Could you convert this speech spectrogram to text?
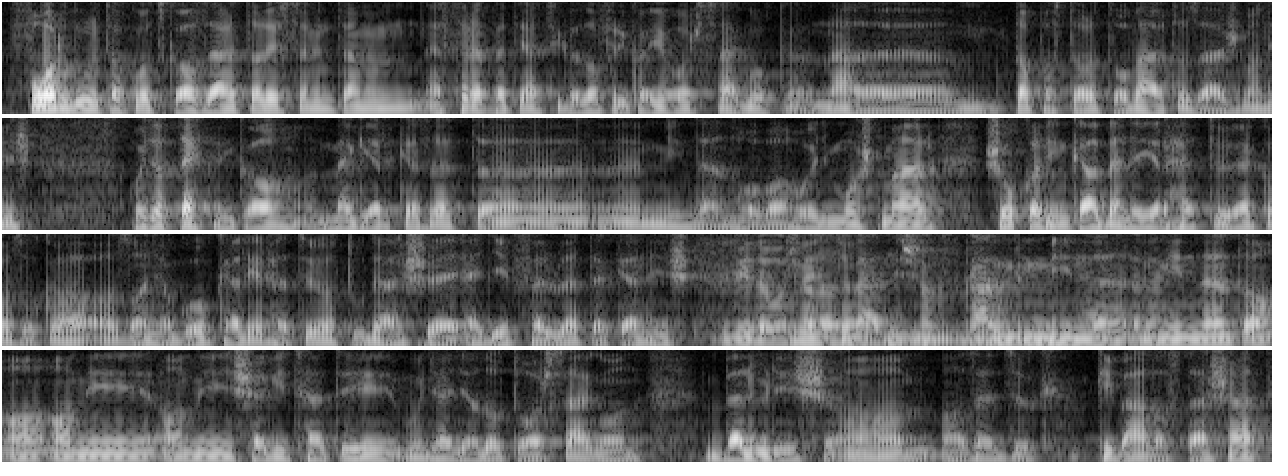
fordult a kocka azáltal, és szerintem ez szerepet játszik az afrikai országoknál tapasztalató változásban is, hogy a technika megérkezett mindenhova, hogy most már sokkal inkább elérhetőek azok az anyagok, elérhető a tudás egyéb felületeken is. Videós adatbázisok, scouting minden, mindent, ami, ami segítheti ugye egy adott országon belül is az edzők kiválasztását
